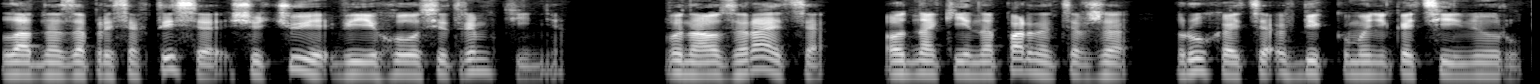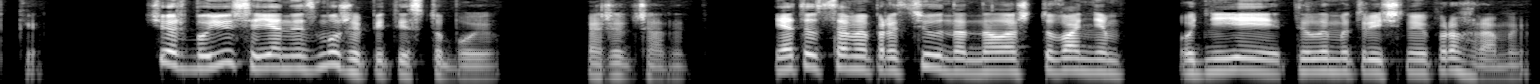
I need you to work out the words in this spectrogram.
ладна заприсягтися, що чує в її голосі тремтіння. Вона озирається, однак її напарниця вже рухається в бік комунікаційної рубки. Що ж, боюся, я не зможу піти з тобою, каже Джанет. Я тут саме працюю над налаштуванням однієї телеметричної програми.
